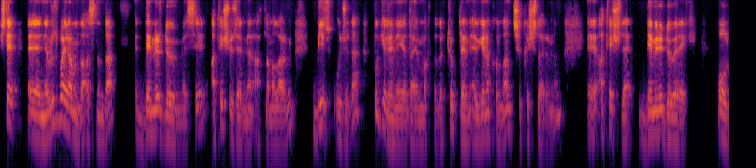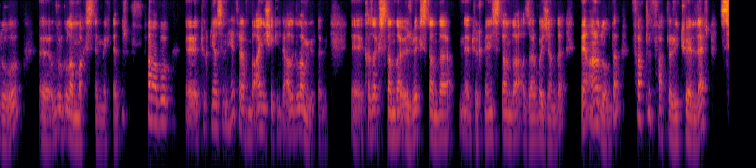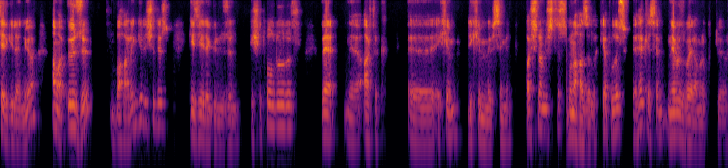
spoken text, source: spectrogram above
İşte e, Nevruz Bayramı'nda aslında demir dövmesi, ateş üzerinden atlamaların bir ucu da bu geleneğe dayanmaktadır. Türklerin Ergenekon'dan çıkışlarının e, ateşle, demiri döverek olduğu e, vurgulanmak istenmektedir. Ama bu e, Türk dünyasının her tarafında aynı şekilde algılamıyor tabii. E, Kazakistan'da, Özbekistan'da, e, Türkmenistan'da, Azerbaycan'da ve Anadolu'da farklı farklı ritüeller sergileniyor. Ama özü baharın gelişidir, gece ile gündüzün eşit olduğudur ve e, artık e, ekim, dikim mevsimi başlamıştır. Buna hazırlık yapılır. Herkese Nevruz Bayramı'nı kutluyor.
